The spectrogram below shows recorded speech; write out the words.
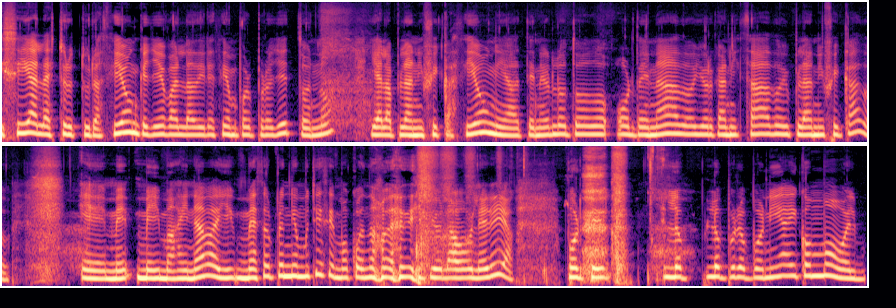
y sí a la estructuración que lleva en la dirección por proyectos, ¿no? Y a la planificación y a tenerlo todo ordenado y organizado y planificado. Eh, me, imaginaba y me sorprendió muchísimo cuando me dicho la bolería, porque lo, lo, proponía ahí como el,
